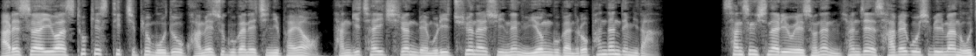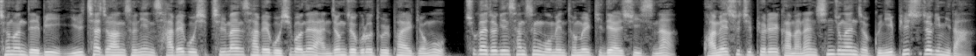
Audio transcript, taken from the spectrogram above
RSI와 스토캐스틱 지표 모두 과매수 구간에 진입하여 단기 차익 실현 매물이 출현할 수 있는 위험 구간으로 판단됩니다. 상승 시나리오에서는 현재 451만 5천원 대비 1차 저항선인 457만 450원을 안정적으로 돌파할 경우 추가적인 상승 모멘텀을 기대할 수 있으나 과매수 지표를 감안한 신중한 접근이 필수적입니다.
